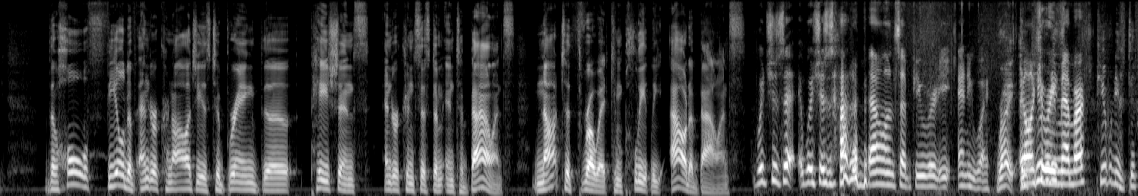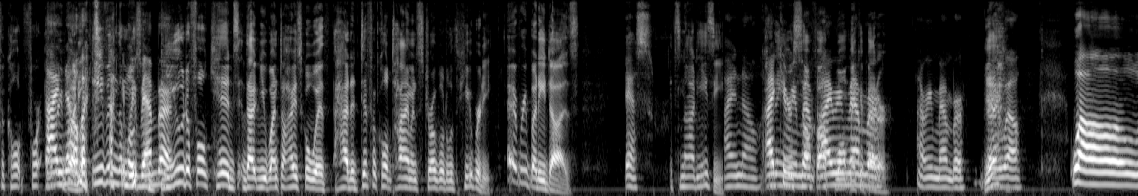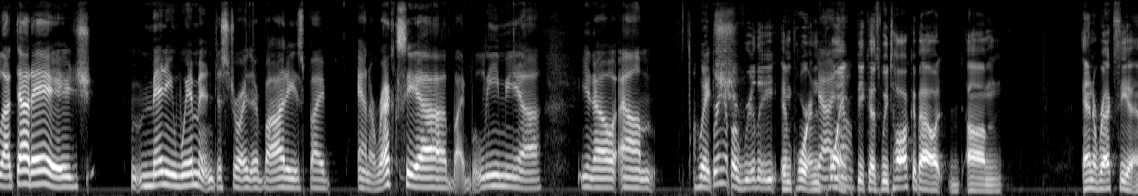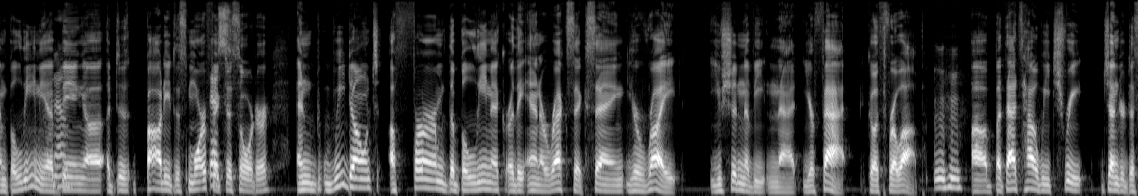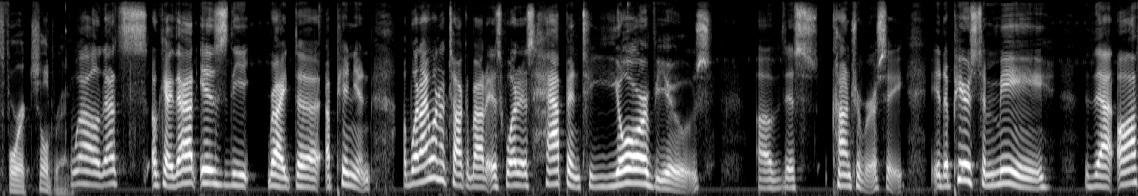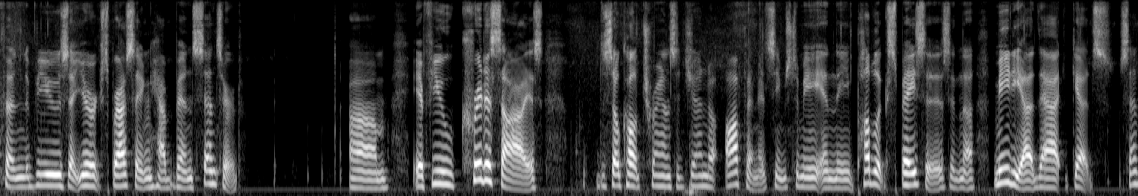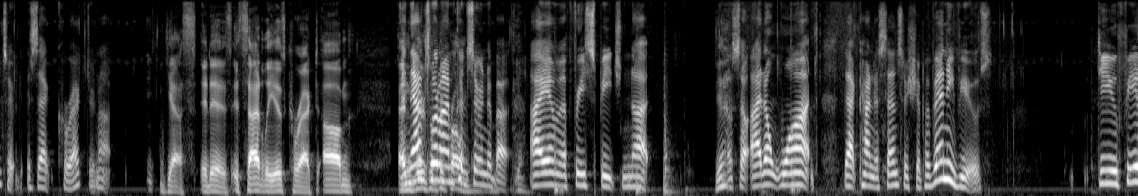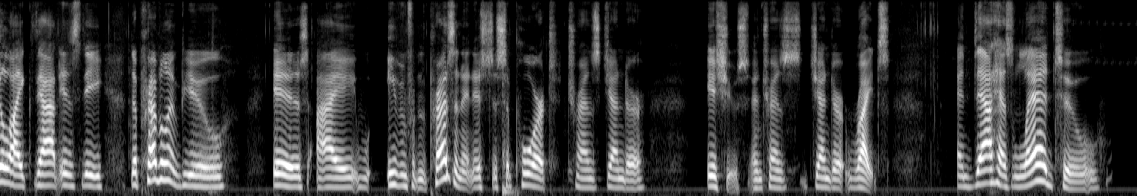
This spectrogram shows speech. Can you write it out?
the whole field of endocrinology is to bring the patient's endocrine system into balance, not to throw it completely out of balance. Which is which is out of balance at puberty anyway. Right. Don't you remember? Puberty is difficult for everybody. I know. Even the most remember. beautiful kids that you went to high school with had a difficult time and struggled with puberty. Everybody does. Yes, It's not easy. I know. I can remember. I won't make it remember. better. I remember very Yeah. well. Well, at that age, many women destroy their bodies by anorexia, by bulimia, you know, um, which bring up a really important Yeah, point because we talk about um, anorexia and bulimia know. being a, a dis- body dysmorphic That's- disorder, and we don't affirm the bulimic or the anorexic saying, you're right, you shouldn't have eaten that, you're fat, go throw up. Mm-hmm. Uh, but that's how we treat gender dysphoric children. Well, that's okay. That is the right the opinion. What I want to talk about is what has happened to your views of this controversy. It appears to me that often the views that you're expressing have been censored. Um, if you criticize the so-called trans agenda, often it seems to me in the public spaces in the media that gets censored. Is that correct or not? Yes, it is. It sadly is correct. Um, And, there's that's what I'm problem. concerned about. I am a free speech nut. Yeah. So I don't want that kind of censorship of any views. Do you feel like that is the the prevalent view is I, even from the president is to support transgender issues and transgender rights. And that has led to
